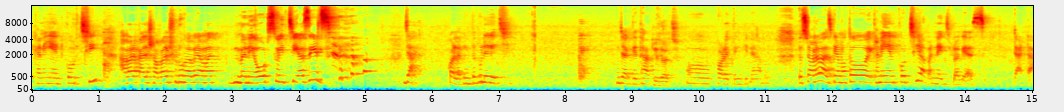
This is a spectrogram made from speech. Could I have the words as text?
এখানেই এন্ড করছি। আবার কাল সকাল শুরু হবে আমার মানে ওট সুইচ চিয়া সিডস যাক কলা কিনতে ভুলে গেছি। যাকে থাক। ঠিক আছে। ও পরের দিন কিনে নেব। তো চলো আজকের মতো এখানেই এন্ড করছি আবার নেক্সট ব্লগে আসছি। টাটা।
